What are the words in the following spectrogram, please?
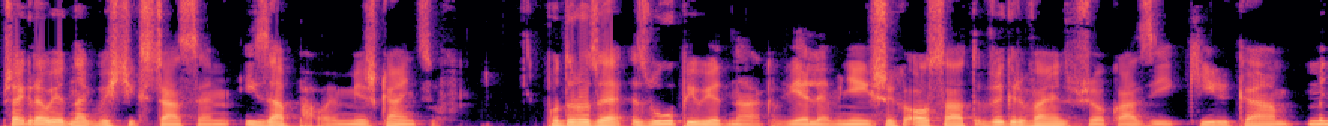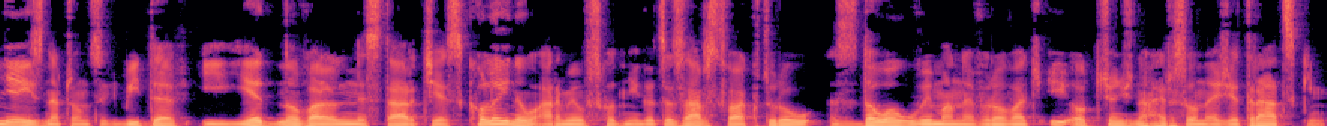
Przegrał jednak wyścig z czasem i zapałem mieszkańców. Po drodze złupił jednak wiele mniejszych osad, wygrywając przy okazji kilka mniej znaczących bitew i jednowalne starcie z kolejną armią wschodniego cesarstwa, którą zdołał wymanewrować i odciąć na Hersonezie Trackim,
